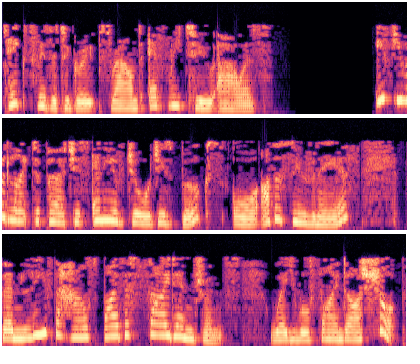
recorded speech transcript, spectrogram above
takes visitor groups round every two hours. If you would like to purchase any of George's books or other souvenirs, then leave the house by the side entrance, where you will find our shop,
